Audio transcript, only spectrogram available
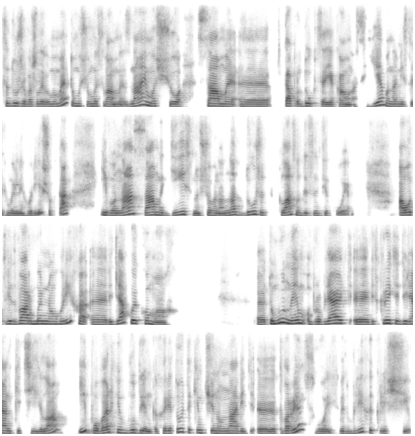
Це дуже важливий момент, тому що ми з вами знаємо, що саме е, та продукція, яка у нас є, вона містить мильний горішок, так? І вона саме дійсно, що вона, вона дуже класно дезінфікує. А от відвар мильного горіха е, відлякує комах, Е, тому ним обробляють е, відкриті ділянки тіла і поверхні в будинках, і рятують таким чином навіть тварин своїх від бліх і кліщів.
